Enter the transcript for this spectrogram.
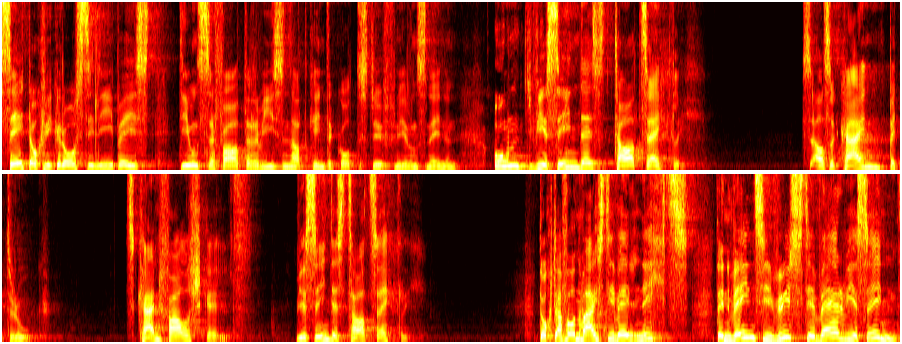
seht doch, wie groß die Liebe ist, die uns der Vater erwiesen hat. Kinder Gottes dürfen wir uns nennen. Und wir sind es tatsächlich. Es ist also kein Betrug. Es ist kein Falschgeld. Wir sind es tatsächlich. Doch davon weiß die Welt nichts, denn wenn sie wüsste, wer wir sind,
